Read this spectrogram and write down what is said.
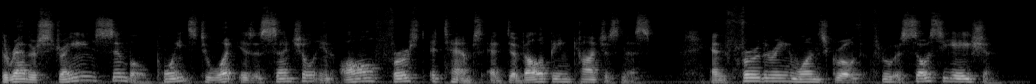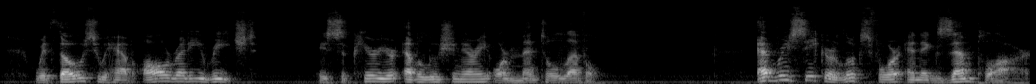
The rather strange symbol points to what is essential in all first attempts at developing consciousness and furthering one's growth through association with those who have already reached a superior evolutionary or mental level. Every seeker looks for an exemplar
